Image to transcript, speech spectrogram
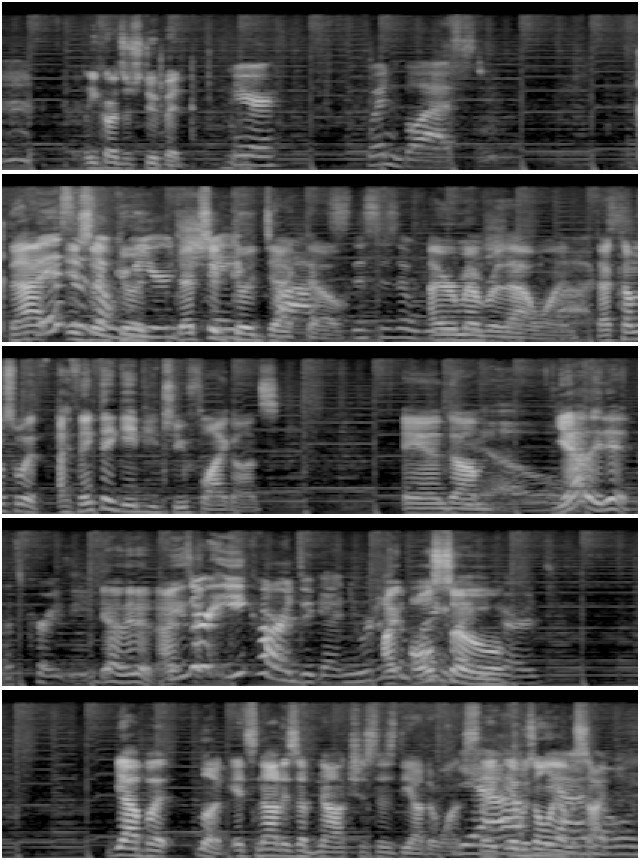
E-cards are stupid. Here. Wind Blast. That this is is a, a, good. weird that's a good deck, box. though. This is a I remember that one. box. That comes with. I think they gave you two Flygons. And um, No. yeah, they did. That's crazy. Yeah, they did. I- These are E-cards again. You were just I also- about E-cards. Yeah, but look, it's not as obnoxious as the other ones. Yeah, like, it was only on the side. no.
